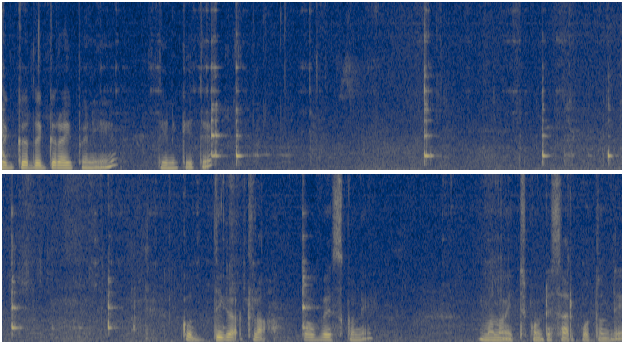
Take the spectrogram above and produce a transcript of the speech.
దగ్గర దగ్గర అయిపోయినాయి దీనికైతే. కొద్దిగా అట్లా వేసుకొని మనం ఇచ్చుకుంటే సరిపోతుంది.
